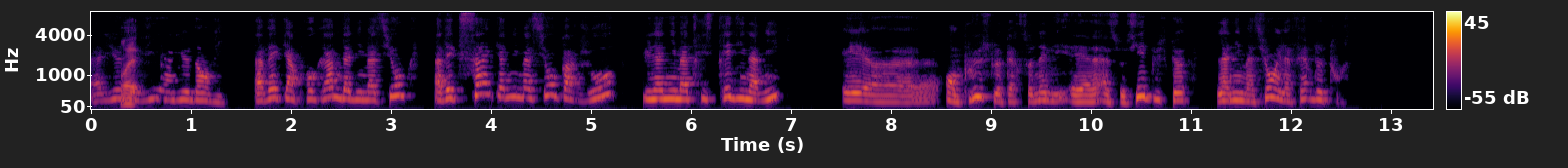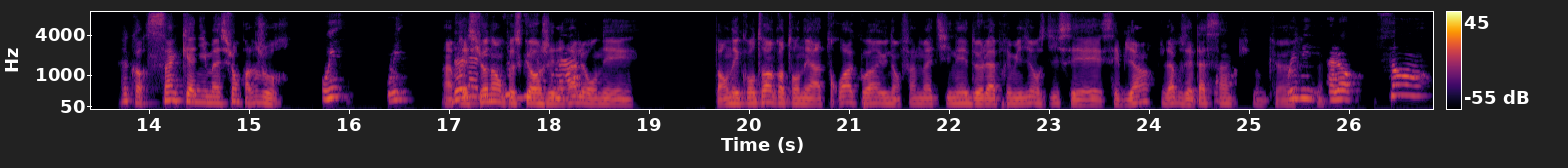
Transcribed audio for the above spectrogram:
un lieu de vie, un lieu d'envie, avec un programme d'animation, avec cinq animations par jour une animatrice très dynamique et en plus le personnel est associé puisque l'animation est l'affaire de tous. D'accord, cinq animations par jour. Oui, oui. Impressionnant, parce qu'en général, on est, enfin, on est content quand on est à 3, quoi, une en fin de matinée, de l'après-midi, on se dit c'est bien. Là, vous êtes à 5. Donc, Oui, oui. Alors, sans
